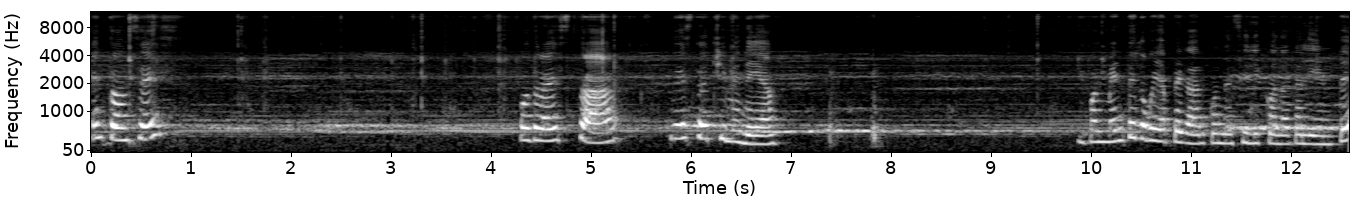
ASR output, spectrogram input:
entonces podrá estar nuestra chimenea. Igualmente lo voy a pegar con la silicona caliente.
